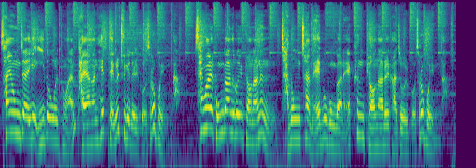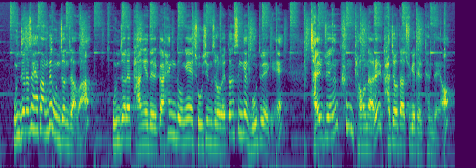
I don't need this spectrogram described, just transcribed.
사용자에게 이동을 통한 다양한 혜택을 주게 될 것으로 보입니다. 생활 공간으로의 변화는 자동차 내부 공간에 큰 변화를 가져올 것으로 보입니다. 운전에서 해방된 운전자와 운전에 방해될까 행동에 조심스러워했던 승객 모두에게 자율주행은 큰 변화를 가져다 주게 될 텐데요.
